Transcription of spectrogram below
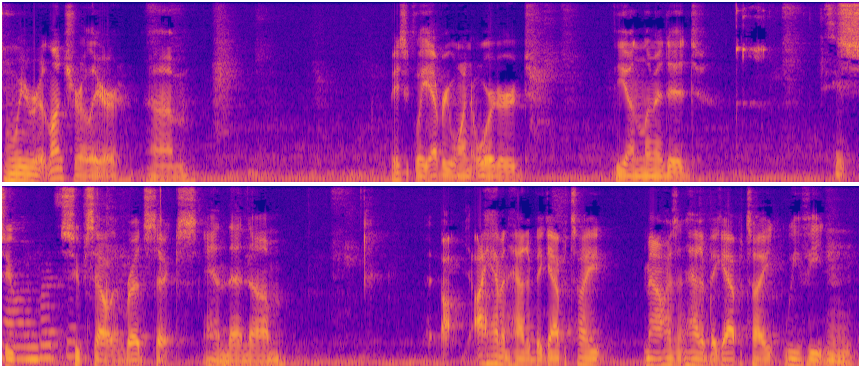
when we were at lunch earlier, um, basically everyone ordered the unlimited Soup, soup, salad, and breadsticks. soup salad and breadsticks, and then um, I haven't had a big appetite. Mal hasn't had a big appetite. We've eaten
